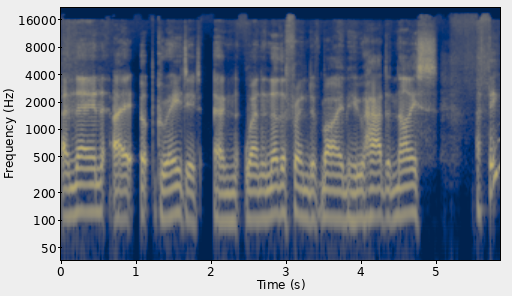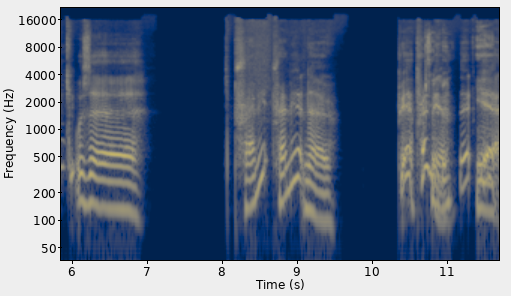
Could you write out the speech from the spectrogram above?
And then I upgraded. And when another friend of mine who had a nice, I think it was a Premier, Premier? No. Yeah, Premier. Yeah. Yeah.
